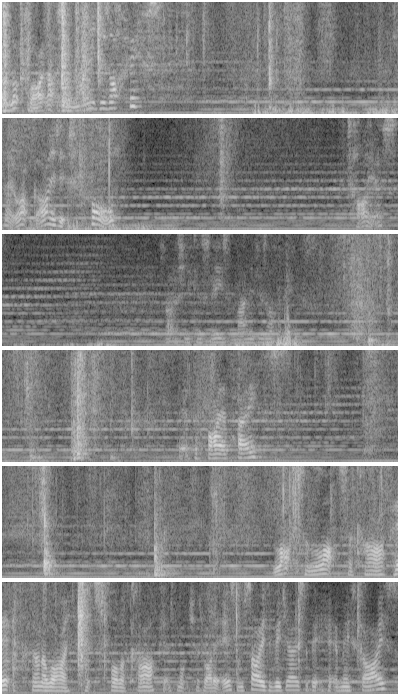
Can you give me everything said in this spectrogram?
It looks like that's the manager's office. Tell you what guys, it's full of tyres. So as you can see, it's the manager's office. The fireplace. Lots and lots of carpet. I Don't know why it's full of carpet as much as what it is. I'm sorry the video is a bit hit and miss guys.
